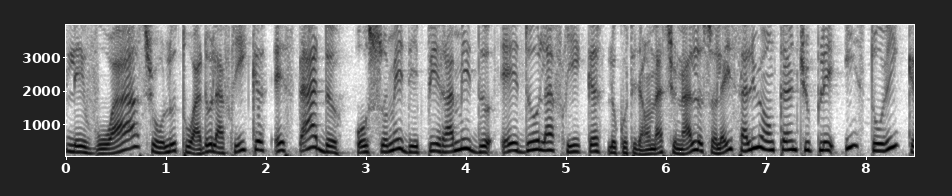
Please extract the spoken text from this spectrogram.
les voit sur le toit de l'Afrique et stade au sommet des pyramides et de l'Afrique. Le quotidien national Le Soleil salue un quintuplé historique,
